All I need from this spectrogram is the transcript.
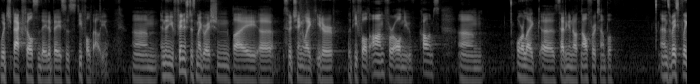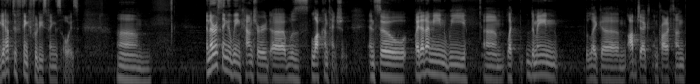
which backfills the database's default value. Um, and then you finish this migration by uh, switching like either the default on for all new columns, um, or like uh, setting a not null, for example. And so basically, you have to think through these things always. Um, another thing that we encountered uh, was lock contention. And so by that I mean we, um, like the main like um, object in Product Hunt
